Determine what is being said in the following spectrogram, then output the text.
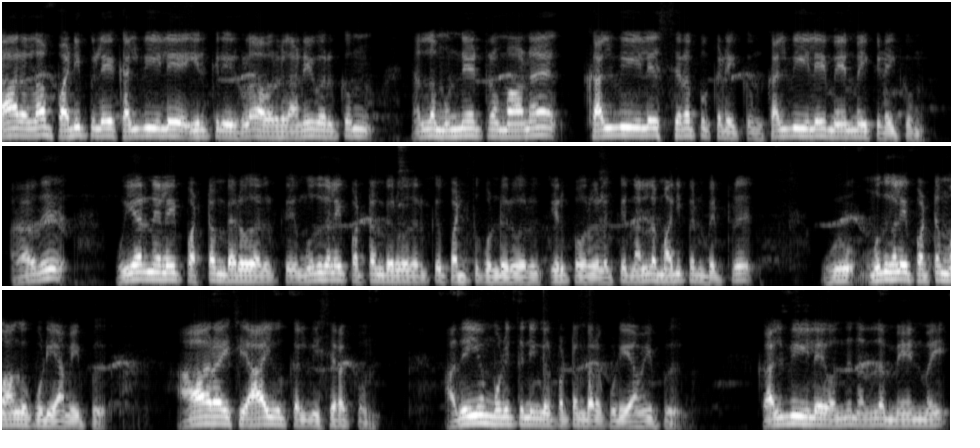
யாரெல்லாம் படிப்பிலே கல்வியிலே இருக்கிறீர்களோ அவர்கள் அனைவருக்கும் நல்ல முன்னேற்றமான கல்வியிலே சிறப்பு கிடைக்கும் கல்வியிலே மேன்மை கிடைக்கும். அதாவது உயர்நிலை பட்டம் பெறுவதற்கு முதுகலை பட்டம் பெறுவதற்கு படித்து கொண்டு இருப்பவர்களுக்கு நல்ல மதிப்பெண் பெற்று முதுகலை பட்டம் வாங்கக்கூடிய அமைப்பு. ஆராய்ச்சி ஆய்வு கல்வி சிறக்கும். அதையும் முடித்து நீங்கள் பட்டம் பெறக்கூடிய அமைப்பு. கல்வியிலே வந்து நல்ல மேன்மை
